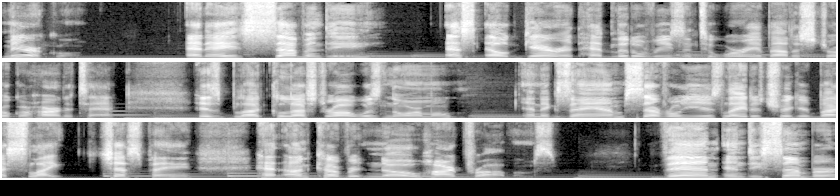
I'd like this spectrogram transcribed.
miracle. At age 70, S.L. Garrett had little reason to worry about a stroke or heart attack. His blood cholesterol was normal. An exam several years later, triggered by slight chest pain, had uncovered no heart problems. Then, in December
